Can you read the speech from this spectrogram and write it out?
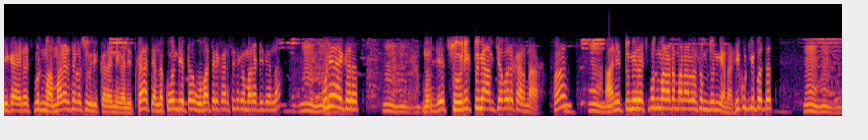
ती काय रजपूत मा- मराठी संघ सुरी करायला निघालीत का? त्यांना कोण देतं? उभा तरी करते का मराठी त्यांना? हम्म. कुणी नाही करत. हम्म, हम्म, म्हणजे चोरीक तुम्ही आमच्या बरं करणार हं? हम्म. आणि तुम्ही रजपूत मराठा मनाला समजून घेणार. ही कुठली पद्धत? हम्म, हम्म, हम्म.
